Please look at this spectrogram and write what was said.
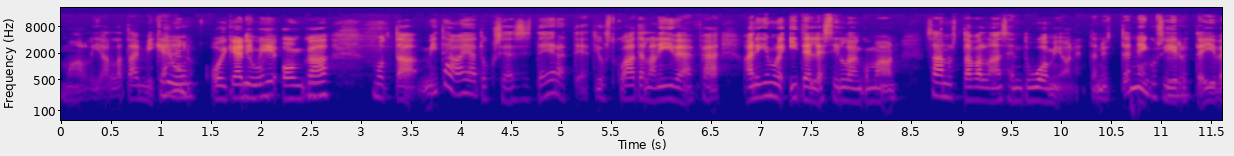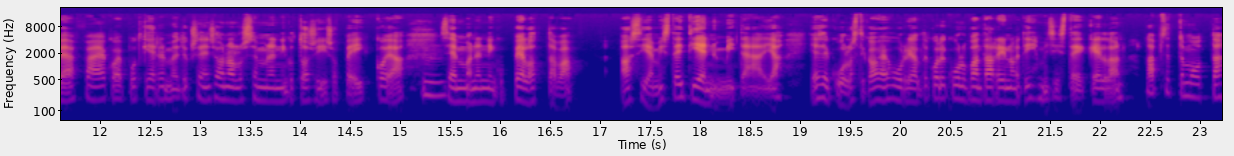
maljalla, tai mikä hän oikea Juu. nimi onkaan. Mm. Mutta mitä ajatuksia se sitten herätti, että just kun ajatellaan IVF, ainakin mulle itselle silloin, kun mä oon saanut tavallaan sen tuomion, että nyt niin kuin siirrytte mm. IVF ja koeputkihedelmöitykseen, niin se on ollut semmoinen niin tosi iso peikko ja mm. semmoinen niin pelottava asia, mistä ei tiennyt mitään. Ja, ja se kuulosti kauhean hurjalta, kun oli kuullut vain tarinoita ihmisistä, kellä on lapsettomuutta.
